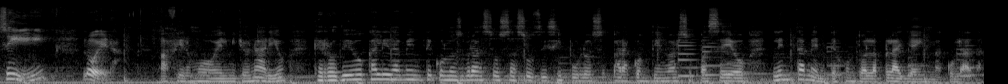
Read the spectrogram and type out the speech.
Sí, lo era, afirmó el millonario, que rodeó cálidamente con los brazos a sus discípulos para continuar su paseo lentamente junto a la playa Inmaculada.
